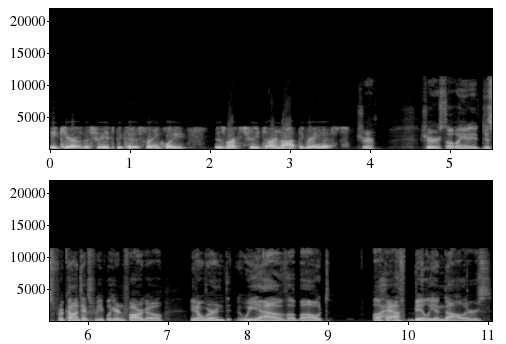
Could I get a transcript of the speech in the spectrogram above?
take care of the streets, because frankly, Bismarck streets are not the greatest. Sure, sure. So, just for context for people here in Fargo, you know, we're in, we have about a half billion dollars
